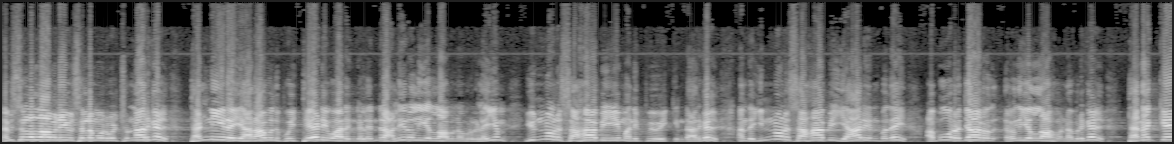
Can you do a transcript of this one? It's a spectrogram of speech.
நபிசல்லா ஸல்லல்லாஹு அலைஹி அவர்கள் சொன்னார்கள் தண்ணீரை யாராவது போய் தேடி வாருங்கள் என்று அலி அல்லாவின் அவர்களையும் இன்னொரு சஹாபியையும் அனுப்பி வைக்கின்றார்கள். அந்த இன்னொரு சஹாபி யார் என்பதை அபூ ரஜா ரலி அல்லாஹன் அவர்கள் தனக்கே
